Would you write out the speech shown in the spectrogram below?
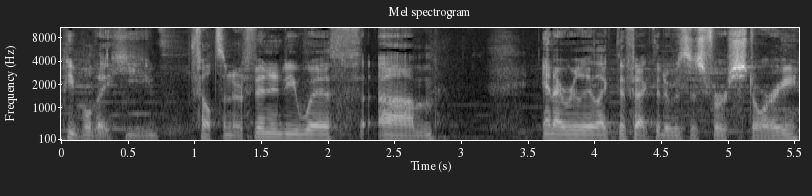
people that he felt an affinity with. Um, and I really liked the fact that it was his first story.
